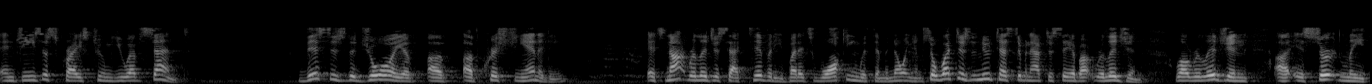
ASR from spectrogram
and Jesus Christ, whom you have sent. This is the joy of, of, of Christianity. It's not religious activity, but it's walking with Him and knowing Him. So, what does the New Testament have to say about religion? Well, religion uh, is certainly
